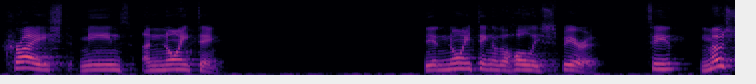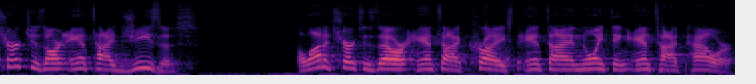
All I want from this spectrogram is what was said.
Christ means anointing. The anointing of the Holy Spirit. See, most churches aren't anti Jesus. A lot of churches, though, are anti Christ, anti anointing, anti power.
